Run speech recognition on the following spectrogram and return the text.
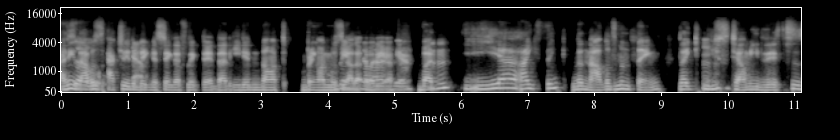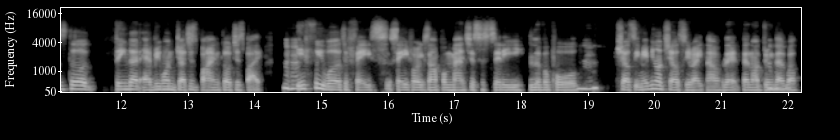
I think so, that was actually the big mistake that Flick did, that he did not bring on Musiala bring earlier. earlier. But mm-hmm. yeah, I think the Nagelsmann thing, like mm-hmm. you to tell me this, this is the thing that everyone judges by and coaches by. Mm-hmm. If we were to face, say, for example, Manchester City, Liverpool, mm-hmm. Chelsea, maybe not Chelsea right now, they're, they're not doing that mm-hmm. well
